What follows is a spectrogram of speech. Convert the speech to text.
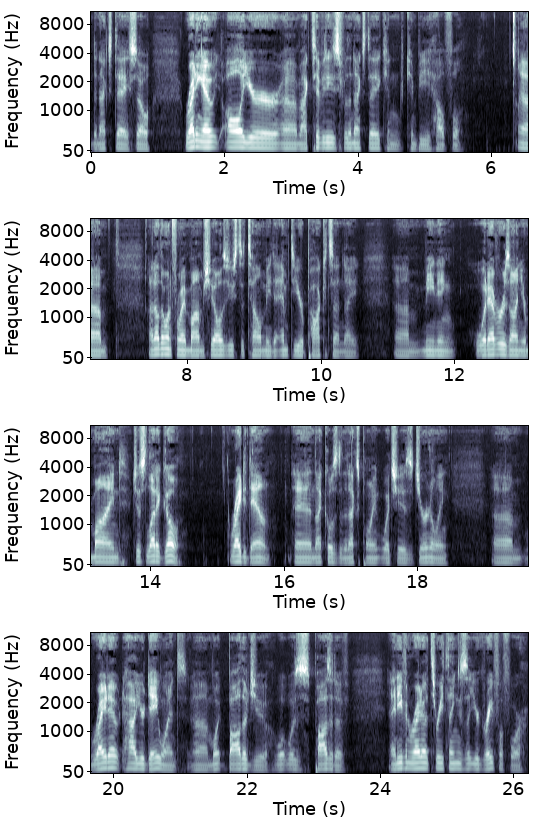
the next day. So writing out all your um, activities for the next day can can be helpful. Um, another one for my mom. She always used to tell me to empty your pockets at night, um, meaning whatever is on your mind, just let it go, write it down, and that goes to the next point, which is journaling. Um, write out how your day went, um, what bothered you, what was positive and even write out three things that you're grateful for.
